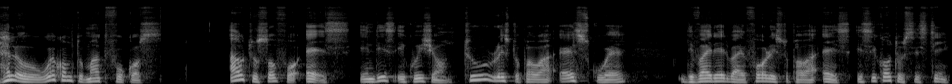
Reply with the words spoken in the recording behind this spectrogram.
Hello, welcome to Math Focus. How to solve for s in this equation 2 raised to power s square divided by 4 raised to power s is equal to 16.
